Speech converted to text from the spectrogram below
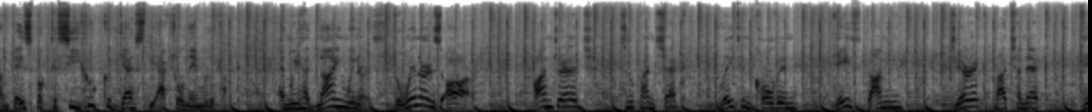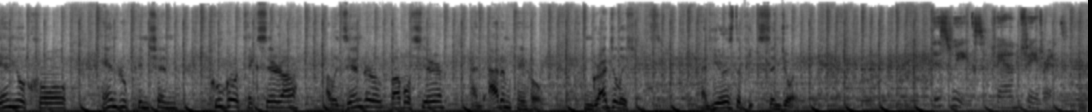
on Facebook to see who could guess the actual name of the track. And we had nine winners. The winners are Andrej Zupanchek, Leighton Colvin, Gaith Dani, Jarek Bachanek, Daniel Kroll, Andrew Pinchin, Hugo Texera, Alexander Babosier, and Adam Cahill. Congratulations. And here is the piece. Enjoy. This week's fan favorite.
